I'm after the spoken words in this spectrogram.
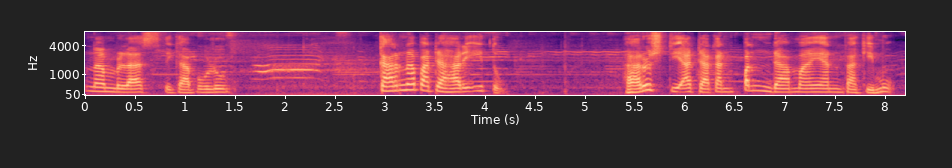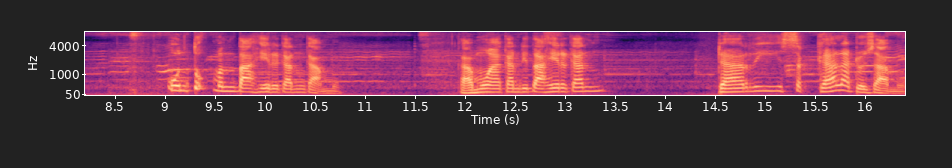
1630 karena pada hari itu harus diadakan pendamaian bagimu untuk mentahirkan kamu. Kamu akan ditahirkan dari segala dosamu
